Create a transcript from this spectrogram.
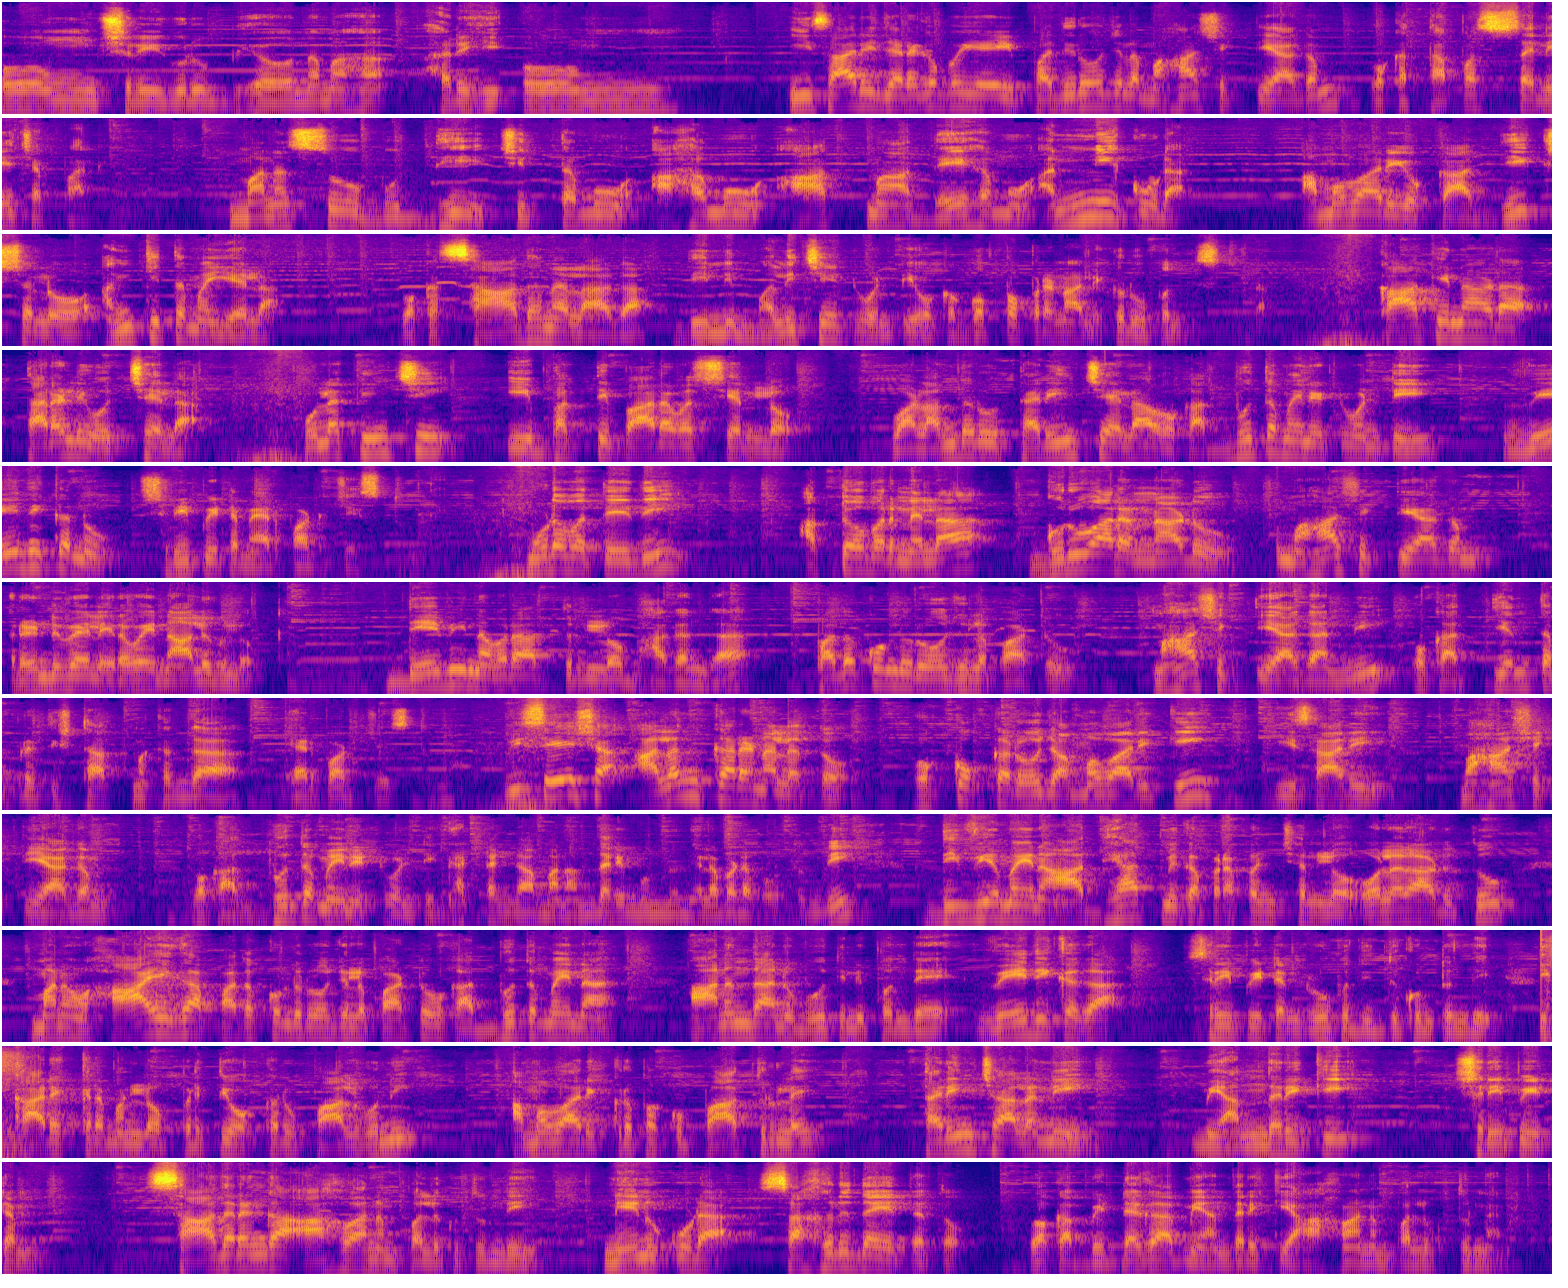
ఓం శ్రీ గురుభ్యో నమ. హరి ఓం. ఈసారి జరగబోయే ఈ పది రోజుల మహాశక్తి యాగం ఒక తపస్సనే చెప్పాలి. మనస్సు బుద్ధి చిత్తము అహము ఆత్మ దేహము అన్నీ కూడా అమ్మవారి యొక్క దీక్షలో అంకితమయ్యేలా ఒక సాధనలాగా దీన్ని మలిచేటువంటి ఒక గొప్ప ప్రణాళిక రూపొందిస్తున్నాం. కాకినాడ తరలి వచ్చేలా పులకించి ఈ భక్తి పారవస్యంలో వాళ్ళందరూ తరించేలా ఒక అద్భుతమైనటువంటి వేదికను శ్రీపీఠం ఏర్పాటు చేస్తుంది. మూడవ తేదీ అక్టోబర్ నెల గురువారం నాడు మహాశక్తి యాగం రెండు వేల ఇరవై నాలుగులో. దేవీ నవరాత్రుల్లో భాగంగా పదకొండు రోజుల పాటు మహాశక్తి యాగాన్ని ఒక అత్యంత ప్రతిష్టాత్మకంగా ఏర్పాటు చేస్తుంది విశేష అలంకరణలతో ఒక్కొక్క రోజు అమ్మవారికి ఈసారి మహాశక్తి యాగం ఒక అద్భుతమైనటువంటి ఘట్టంగా మనందరి ముందు నిలబడబోతుంది. దివ్యమైన ఆధ్యాత్మిక ప్రపంచంలో ఓలలాడుతూ మనం హాయిగా పదకొండు రోజుల పాటు ఒక అద్భుతమైన ఆనందానుభూతిని పొందే వేదికగా శ్రీపీఠం రూపుదిద్దుకుంటుంది. ఈ కార్యక్రమంలో ప్రతి ఒక్కరూ పాల్గొని అమ్మవారి కృపకు పాత్రులై తరించాలని మీ అందరికీ శ్రీపీఠం సాదరంగా ఆహ్వానం పలుకుతుంది. నేను కూడా సహృదయతతో ఒక బిడ్డగా మీ అందరికీ ఆహ్వానం పలుకుతున్నాను.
